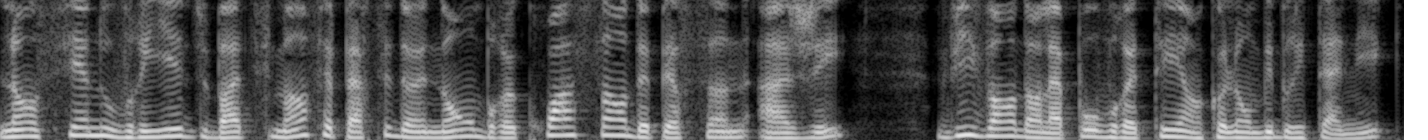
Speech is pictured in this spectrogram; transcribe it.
L'ancien ouvrier du bâtiment fait partie d'un nombre croissant de personnes âgées vivant dans la pauvreté en Colombie-Britannique,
